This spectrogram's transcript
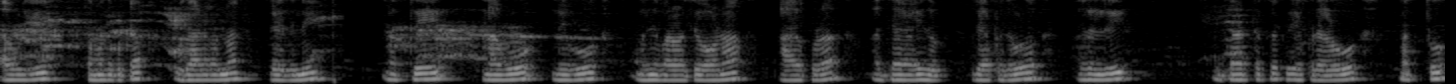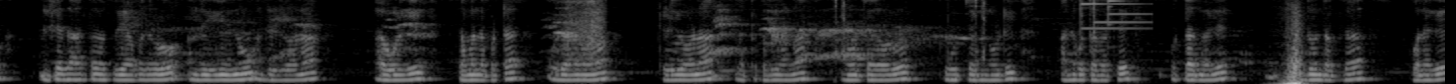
ಅವರಿಗೆ ಸಂಬಂಧಪಟ್ಟ ಉದಾಹರಣೆಗಳನ್ನ ಹೇಳಿದ್ದೀನಿ ಮತ್ತು ನಾವು, ನೀವು ಮುಂದಿನ ಬರವಣಿಗೆ ಸಿಗೋಣ ಆಗ ಕೂಡ ಅಧ್ಯಾಯ ಐದು ಕ್ರಿಯಾಪದಗಳು. ಅದರಲ್ಲಿ ಜಾತಕ ಕ್ರಿಯಾಪದಗಳು ಮತ್ತು ನಿಷೇಧಾರ್ಥಕ ಕ್ರಿಯಾಪದಗಳು ಅಂದರೆ ಏನು ಅಂತ ತಿಳಿಯೋಣ. ಅವುಗಳಿಗೆ ಸಂಬಂಧಪಟ್ಟ ಉದಾಹರಣೆಗಳನ್ನು ತಿಳಿಯೋಣ ಮತ್ತು ಕಲಿಯೋಣ. ನೋಡ್ತಾ ಇರೋರು ಪೂರ್ತಿಯಾಗಿ ನೋಡಿ. ಅಂದರೆ ಗೊತ್ತಾಗುತ್ತೆ ಗೊತ್ತಾದ ಮೇಲೆ ಕೊನೆಗೆ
